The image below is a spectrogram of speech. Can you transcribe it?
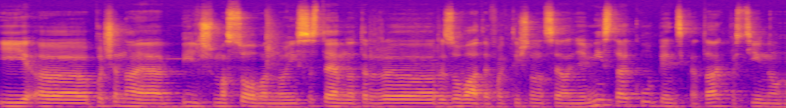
і е, починає більш масовано і системно тероризувати фактично населення міста Куп'янська, так постійно.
